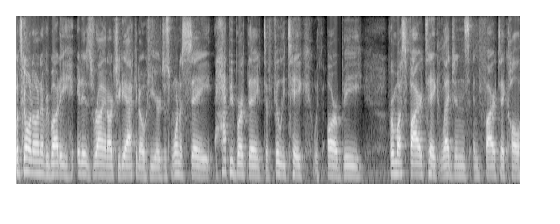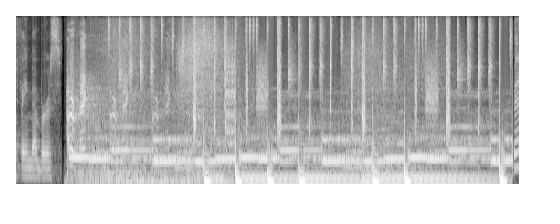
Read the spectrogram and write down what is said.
What's going on, everybody? It is Ryan Arcidiacono here. Just want to say happy birthday to Philly Take with RB from us Fire Take legends and Fire Take Hall of Fame members. Perfect, perfect, perfect.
